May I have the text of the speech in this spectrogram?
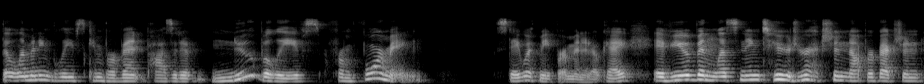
the limiting beliefs can prevent positive new beliefs from forming. Stay with me for a minute, okay? If you have been listening to Direction Not Perfection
